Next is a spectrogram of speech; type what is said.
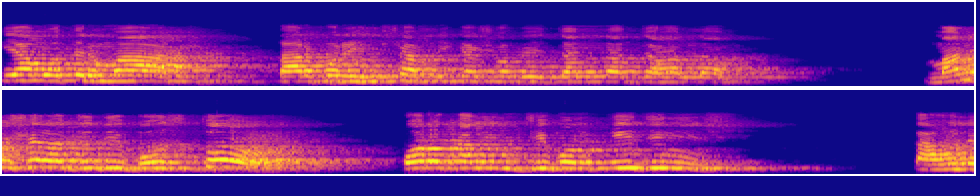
কেয়ামতের মাঠ, তারপরে হিসাব নিকাশ হবে জান্নাত, জাহান্নাম। মানুষেরা যদি বুঝতো পরকালীন জীবন কি জিনিস, তাহলে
